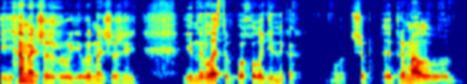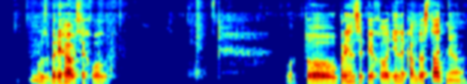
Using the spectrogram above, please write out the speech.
і я менше жру, і ви менше жріть. І не лазьте по холодильниках. От, щоб е, тримало, ну, зберігався холод. От, то, в принципі, холодильникам достатньо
